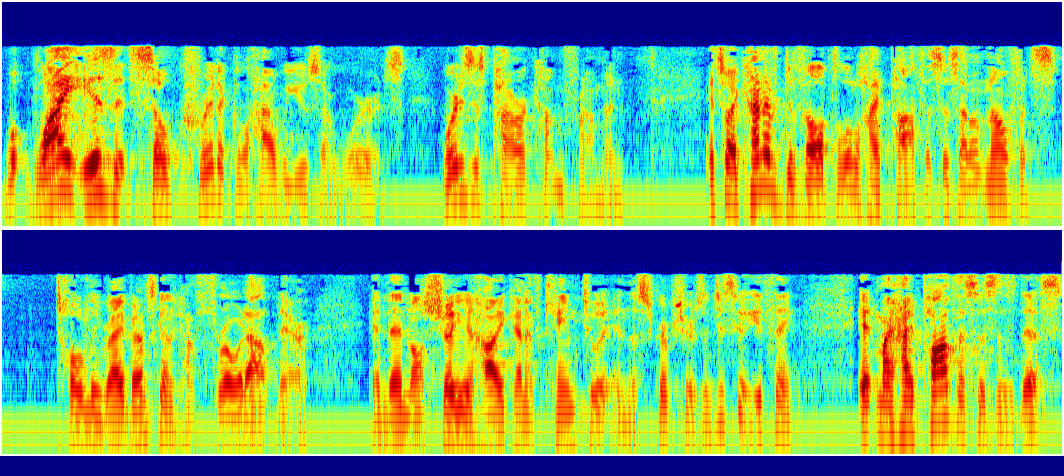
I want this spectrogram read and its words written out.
Why is it so critical how we use our words? Where does this power come from? And, and so I kind of developed a little hypothesis. I don't know if it's totally right, but I'm just going to kind of throw it out there. And then I'll show you how I kind of came to it in the scriptures and just see what you think. It, my hypothesis is this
